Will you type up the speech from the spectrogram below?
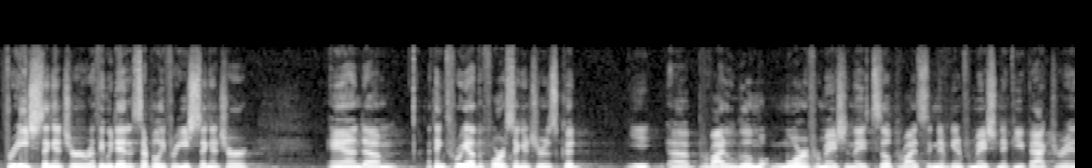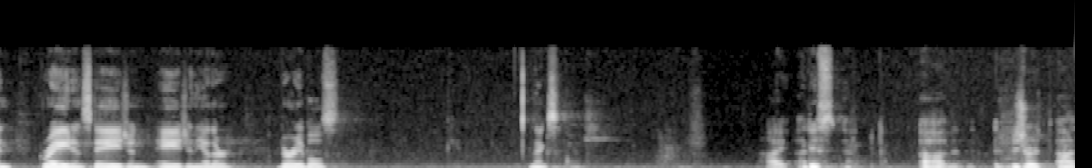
for each signature, I think we did it separately for each signature, and um, I think three of the four signatures could uh, provide a little mo- more information. They still provide significant information if you factor in grade and stage and age and the other variables. Thanks. Hi, uh, this, uh, Richard, uh,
